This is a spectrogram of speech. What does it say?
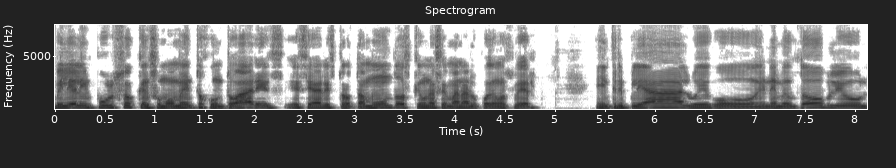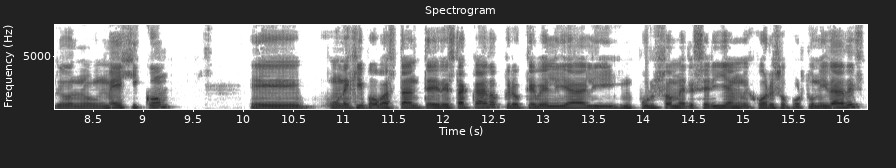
El impulso que en su momento junto a Ares, ese Ares Trotamundos, que una semana lo podemos ver en AAA, luego en MLW, luego en México. Eh, un equipo bastante destacado, creo que Belial y Impulso merecerían mejores oportunidades.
